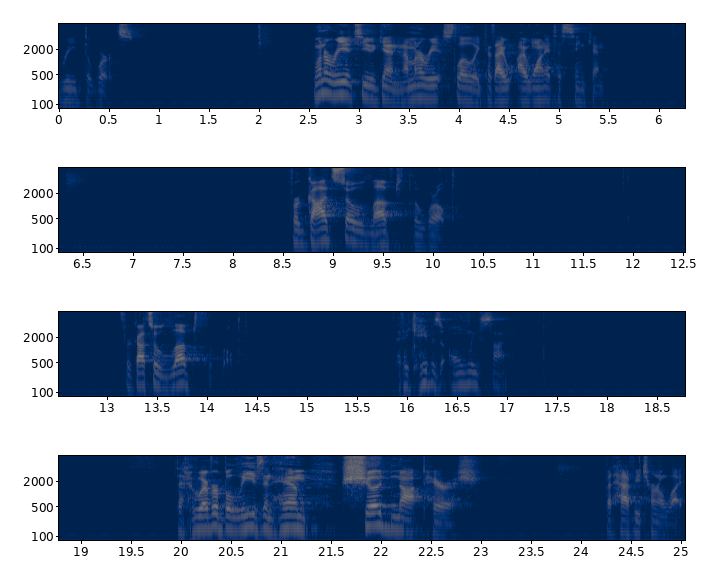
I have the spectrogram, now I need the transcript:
read the words? I want to read it to you again, and I'm going to read it slowly because I, I want it to sink in. For God so loved the world. For God so loved that he gave his only Son. That whoever believes in him should not perish, but have eternal life.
